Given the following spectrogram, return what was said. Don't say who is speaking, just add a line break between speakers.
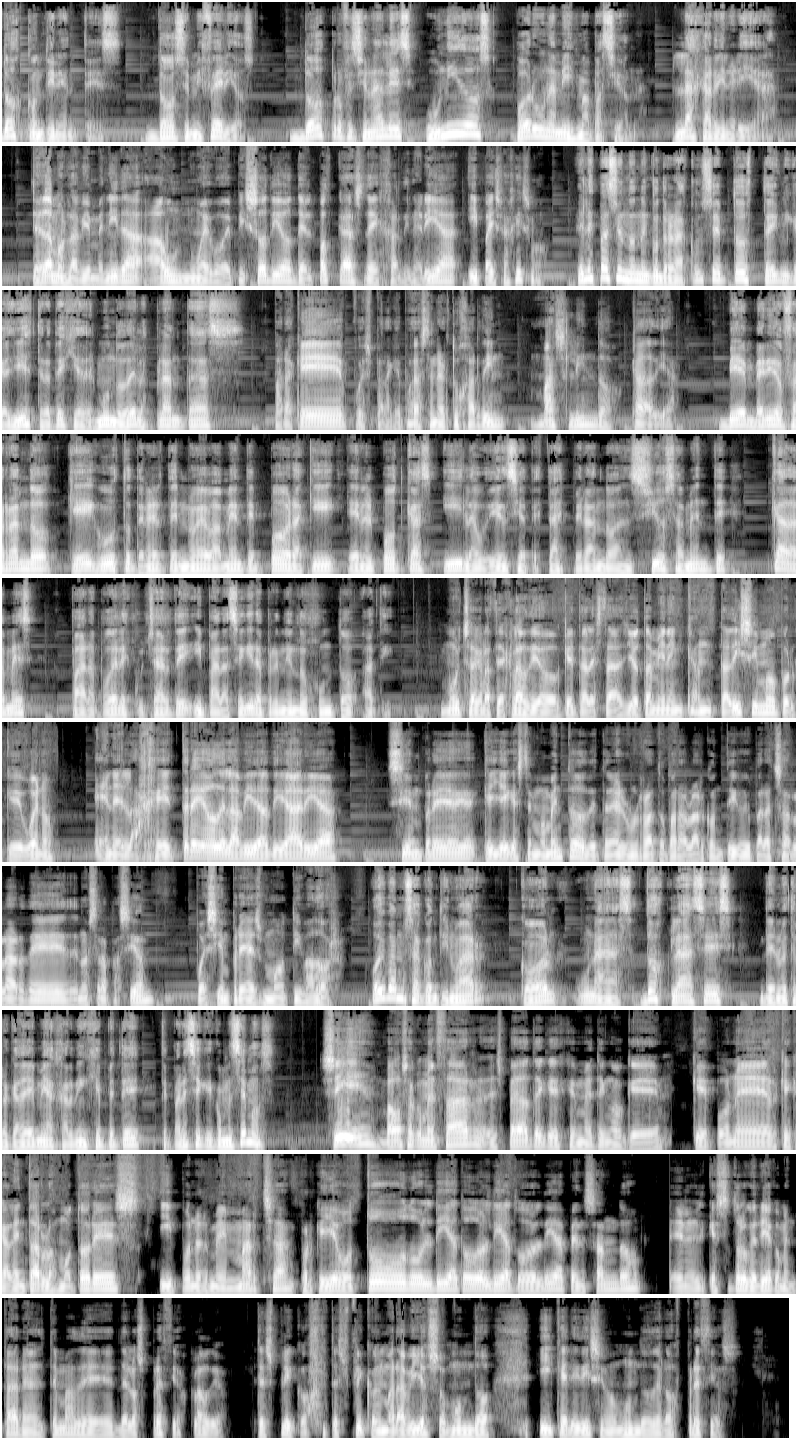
dos continentes, dos hemisferios, dos profesionales unidos por una misma pasión, la jardinería.
Te damos la bienvenida a un nuevo episodio del podcast de jardinería y paisajismo.
El espacio en donde encontrarás conceptos, técnicas y estrategias del mundo de las plantas.
¿Para qué? Pues para que puedas tener tu jardín más lindo cada día.
Bienvenido Fernando, qué gusto tenerte nuevamente por aquí en el podcast y la audiencia te está esperando ansiosamente cada mes para poder escucharte y para seguir aprendiendo junto a ti.
Muchas gracias Claudio, ¿qué tal estás? Yo también encantadísimo porque bueno, en el ajetreo de la vida diaria, siempre que llegue este momento de tener un rato para hablar contigo y para charlar de, de nuestra pasión, pues siempre es motivador.
Hoy vamos a continuar con unas dos clases de nuestra academia Jardín GPT. ¿Te parece que comencemos?
Sí, vamos a comenzar. Espérate que es que me tengo que, que poner, que calentar los motores y ponerme en marcha porque llevo todo el día, todo el día, todo el día pensando en el que esto te lo quería comentar, en el tema de, de los precios, Claudio. Te explico, te explico el maravilloso mundo y queridísimo mundo de los precios.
